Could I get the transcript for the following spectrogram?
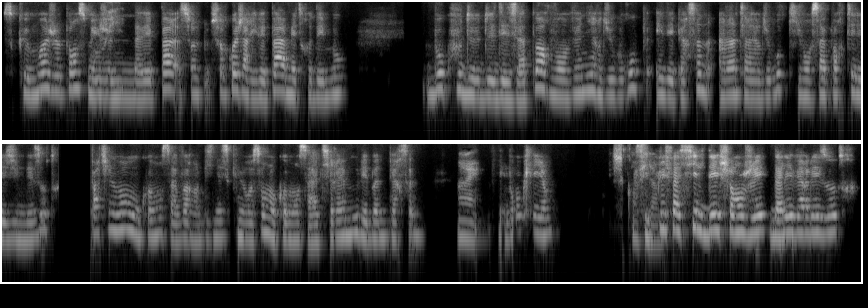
ce que moi je pense, mais je n'avais pas, sur, quoi j'arrivais pas à mettre des mots. Beaucoup de, des apports vont venir du groupe et des personnes à l'intérieur du groupe qui vont s'apporter les unes les autres. À partir du moment où on commence à avoir un business qui nous ressemble, on commence à attirer à nous les bonnes personnes, les bons clients. C'est plus facile d'échanger, d'aller vers les autres.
